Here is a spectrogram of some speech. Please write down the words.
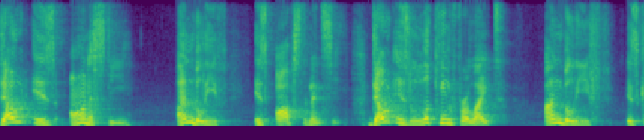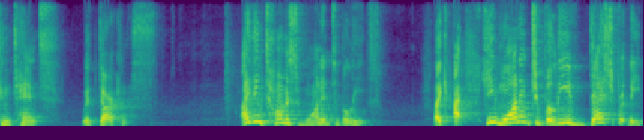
Doubt is honesty, unbelief is obstinacy. Doubt is looking for light, unbelief is content with darkness. I think Thomas wanted to believe. Like, I, he wanted to believe desperately,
